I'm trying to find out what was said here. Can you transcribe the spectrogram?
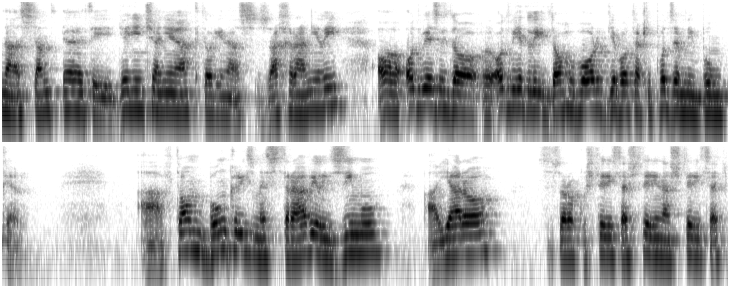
nás tam e, tí dedinčania, ktorí nás zachránili, odviezli do, odviedli do hôr, kde bol taký podzemný bunker. A v tom bunkri sme strávili zimu a jaro z roku 44 na 45,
